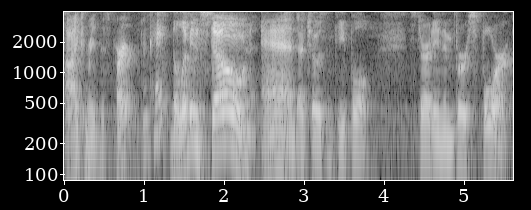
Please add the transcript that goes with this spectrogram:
I can read this part. okay the living stone and a chosen people, starting in verse 4.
